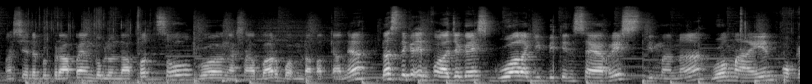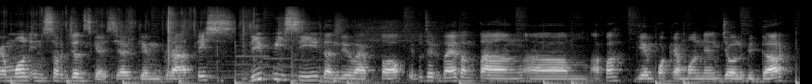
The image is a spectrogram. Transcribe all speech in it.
Masih ada beberapa yang gue belum dapat, so gue nggak sabar buat mendapatkannya. Dan sedikit info aja guys, gue lagi bikin series di mana gue main Pokemon Insurgents guys ya, game gratis di PC dan di laptop. Itu ceritanya tentang um, apa? Game Pokemon yang jauh lebih dark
